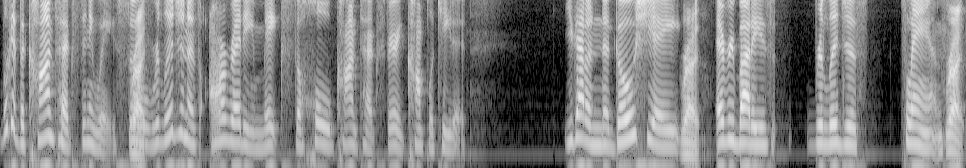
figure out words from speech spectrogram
look at the context anyway. So Right. religion is already makes the whole context very complicated. You got to negotiate Right. everybody's religious plans Right,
